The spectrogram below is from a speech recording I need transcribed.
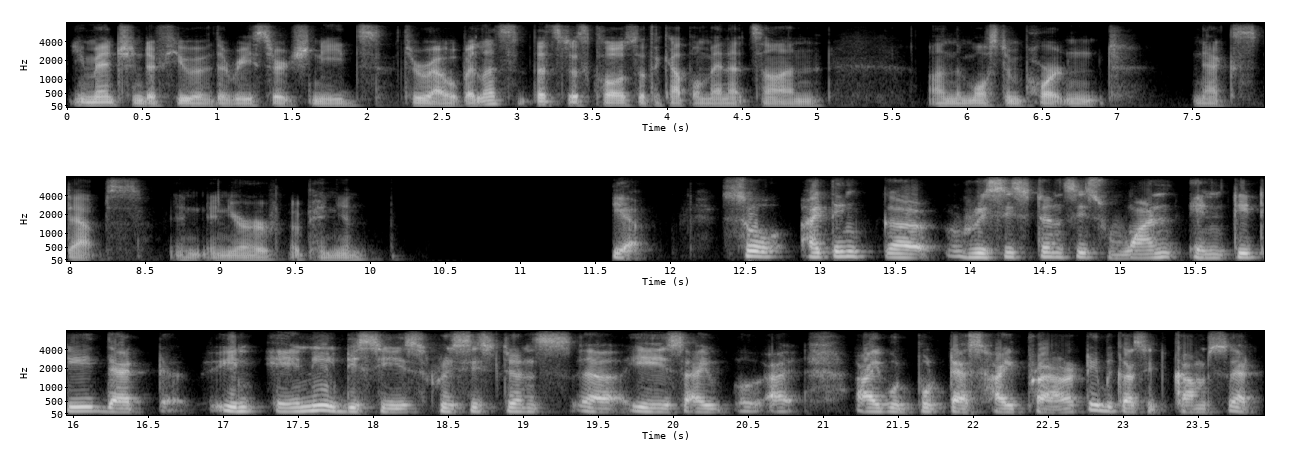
you mentioned a few of the research needs throughout, but let's let's just close with a couple minutes on on the most important next steps in in your opinion. Yeah. So I think uh, resistance is one entity that uh, in any disease, resistance uh, is I, I I would put as high priority because it comes at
